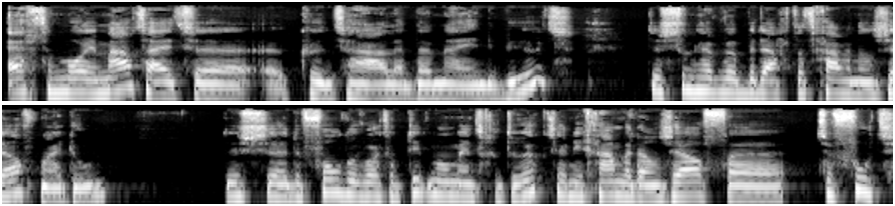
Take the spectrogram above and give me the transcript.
echt een mooie maaltijd uh, kunt halen bij mij in de buurt. Dus toen hebben we bedacht, dat gaan we dan zelf maar doen. Dus uh, de folder wordt op dit moment gedrukt en die gaan we dan zelf te voet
